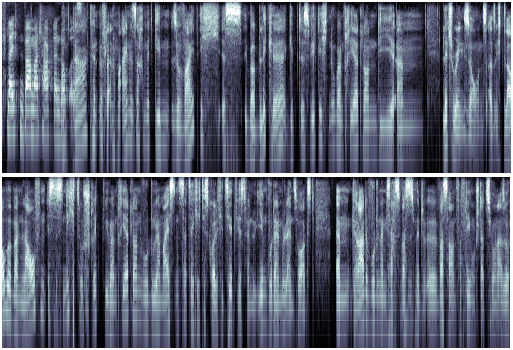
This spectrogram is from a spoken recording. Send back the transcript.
vielleicht ein warmer Tag dann doch ist. Da könnten wir vielleicht noch mal eine Sache mitgeben. Soweit ich es überblicke, gibt es wirklich nur beim Triathlon die ähm, Littering Zones. Also ich glaube, beim Laufen ist es nicht so strikt wie beim Triathlon, wo du ja meistens tatsächlich disqualifiziert wirst, wenn du irgendwo deinen Müll entsorgst. Ähm, gerade wo du nämlich sagst, was ist mit äh, Wasser- und Verpflegungsstationen. Also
